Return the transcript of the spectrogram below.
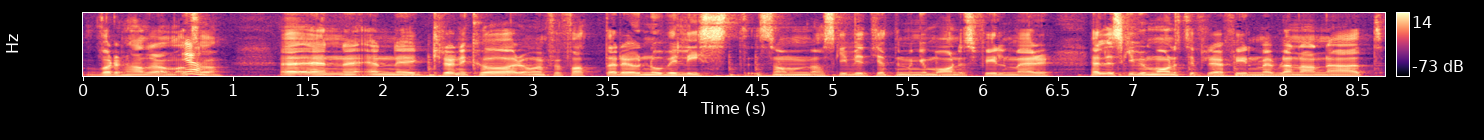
vad den handlar om alltså? En, en eh, krönikör och en författare och novellist som har skrivit jättemycket manusfilmer, eller skrivit manus till flera filmer, bland annat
